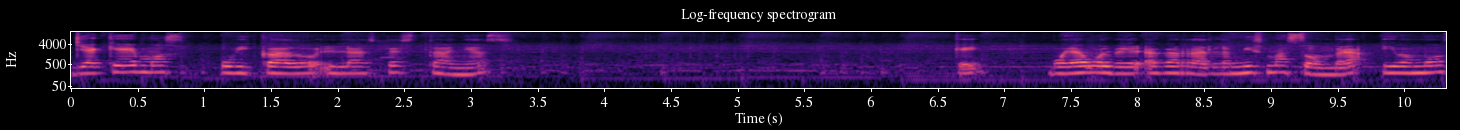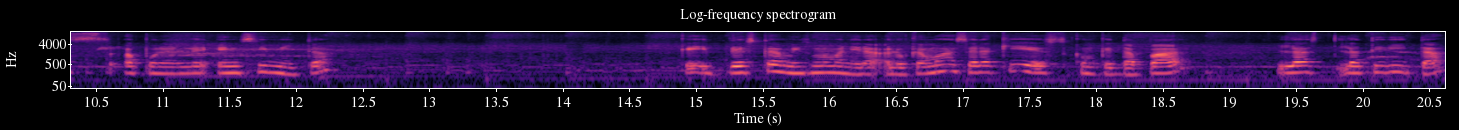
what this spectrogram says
Ya que hemos ubicado las pestañas ok voy a volver a agarrar la misma sombra y vamos a ponerle encimita. Ok de esta misma manera lo que vamos a hacer aquí es como que tapar la, la tirita.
